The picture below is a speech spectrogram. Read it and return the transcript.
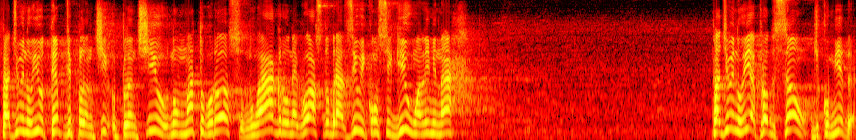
para diminuir o tempo de plantio, plantio no Mato Grosso, no agronegócio do Brasil e conseguiu um liminar. Para diminuir a produção de comida.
